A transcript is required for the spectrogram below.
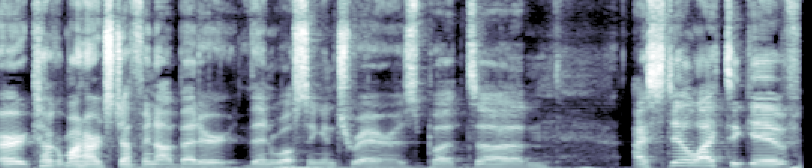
or Tucker Barnhart's definitely not better than Willson Contreras, but um, I still like to give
